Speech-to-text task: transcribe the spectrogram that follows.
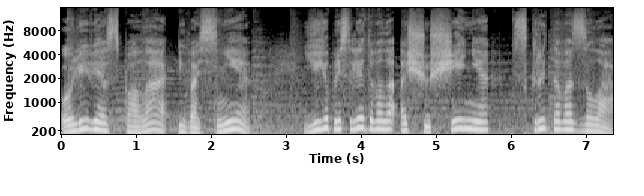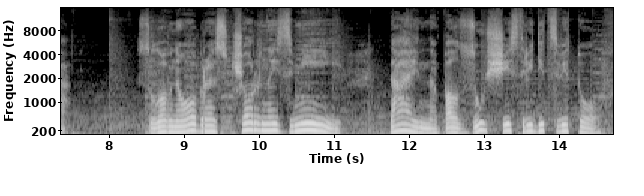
Оливия спала, и во сне ее преследовало ощущение скрытого зла, словно образ черной змеи, тайно ползущей среди цветов.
